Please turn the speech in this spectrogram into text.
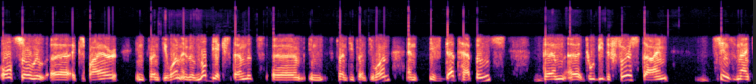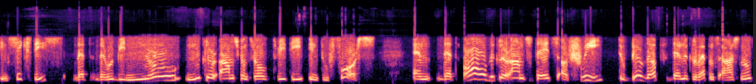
also will uh, expire in 21 and will not be extended uh, in 2021. And if that happens, then uh, it will be the first time since the 1960s that there would be no nuclear arms control treaty into force and that all nuclear armed states are free to build up their nuclear weapons arsenals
